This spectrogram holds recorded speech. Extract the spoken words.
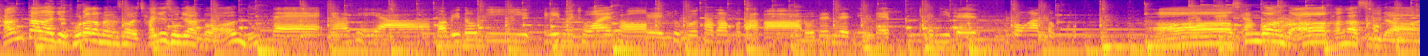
간단하게 돌아가면서 자기소개 한번. 누, 네, 안녕하세요. 머비노기 게임을 좋아해서 네, 유튜브 찾아보다가 로젠제님의 팬이 된 성공한 덕후. 아 성공하는 거아 반갑습니다.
